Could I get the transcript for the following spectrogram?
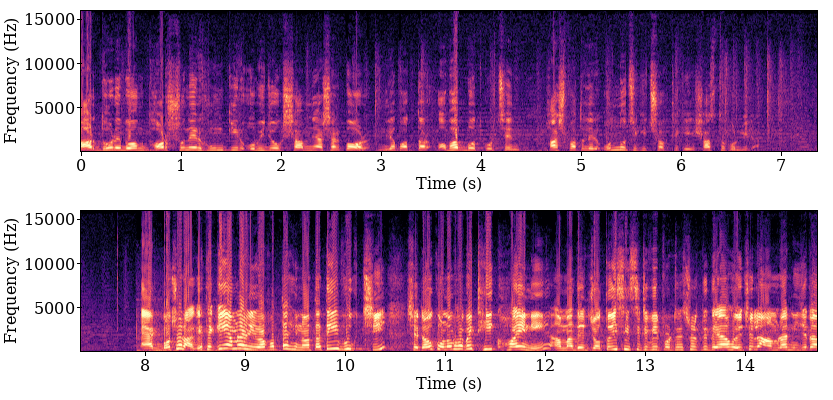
মারধর এবং ধর্ষণের হুমকির অভিযোগ সামনে আসার পর নিরাপত্তার অভাব বোধ করছেন হাসপাতালের অন্য চিকিৎসক থেকে স্বাস্থ্যকর্মীরা। এক বছর আগে থেকেই আমরা নিরাপত্তাহীনতাতেই ভুগছি, সেটাও কোনোভাবে ঠিক হয়নি। আমাদের যতই সিসিটিভির প্রতিশ্রুতি দেওয়া হয়েছিল, আমরা নিজেরা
